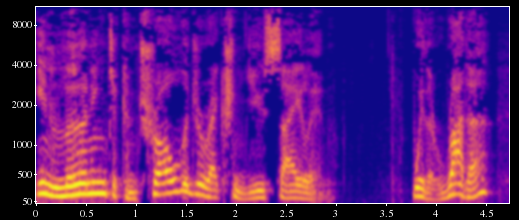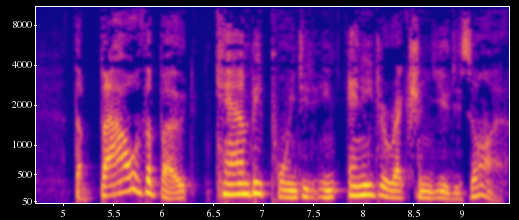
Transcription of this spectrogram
in learning to control the direction you sail in. With a rudder, the bow of the boat can be pointed in any direction you desire.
